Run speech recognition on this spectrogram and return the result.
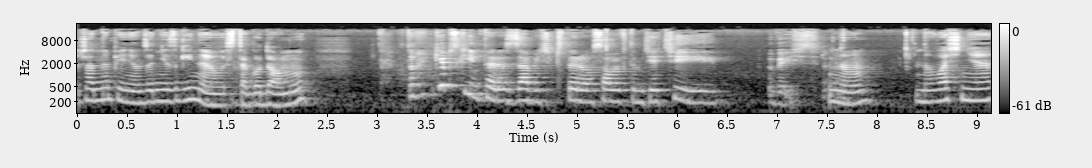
żadne pieniądze nie zginęły z tego domu. Trochę kiepski interes zabić cztery osoby, w tym dzieci i wyjść. No, no właśnie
